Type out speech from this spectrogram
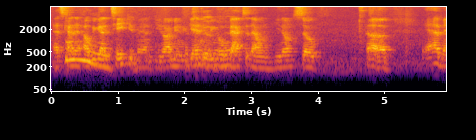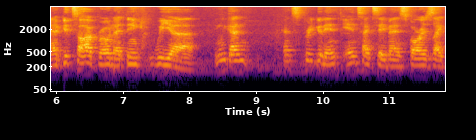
That's kind of how we gotta take it, man. You know, what I mean, again, we go back to that one, you know. So, uh, yeah, man, good talk, bro. And I think we, uh, I think we got some pretty good in- insight man. As far as like,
